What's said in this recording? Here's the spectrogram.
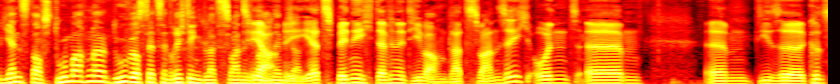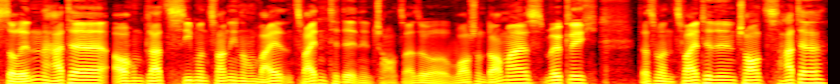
Jens, darfst du machen. Du wirst jetzt den richtigen Platz 20 Ja, machen, an. jetzt bin ich definitiv auf dem Platz 20 und ähm, ähm, diese Künstlerin hatte auch einen Platz 27 noch einen, wei- einen zweiten Titel in den Charts. Also war schon damals möglich, dass man zwei Titel in den Charts hatte.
